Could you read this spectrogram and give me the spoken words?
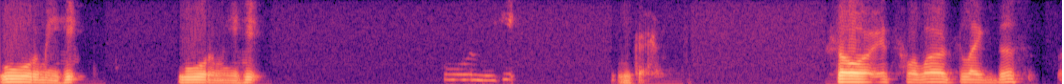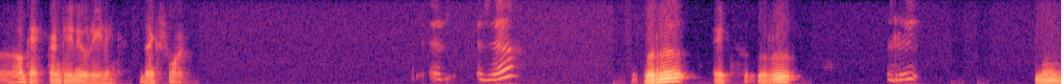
urmihi urmihi urmihi okay. So it's for words like this okay continue reading next one r r it's r r hmm.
